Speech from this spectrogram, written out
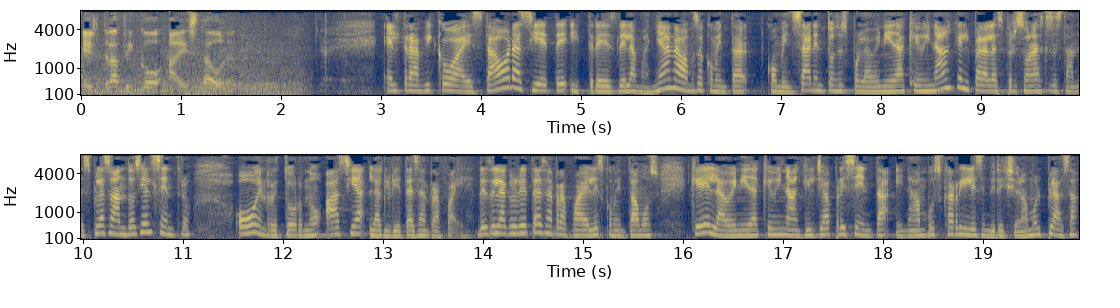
El tráfico a esta hora. El tráfico a esta hora, 7 y 3 de la mañana. Vamos a comentar, comenzar entonces por la avenida Kevin Ángel para las personas que se están desplazando hacia el centro o en retorno hacia la glorieta de San Rafael. Desde la glorieta de San Rafael les comentamos que la avenida Kevin Ángel ya presenta en ambos carriles en dirección a Mol Plaza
